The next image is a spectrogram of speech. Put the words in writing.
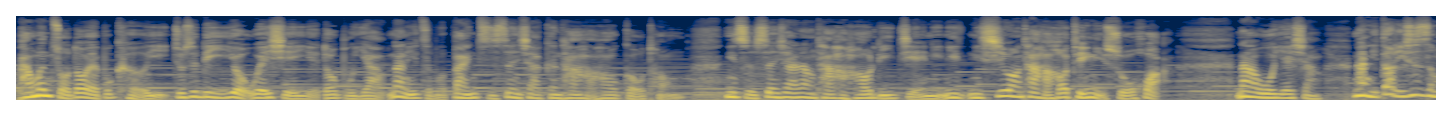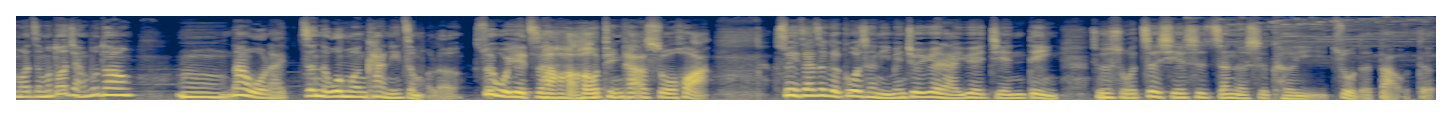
旁门左道也不可以，就是利诱威胁也都不要。那你怎么办？你只剩下跟他好好沟通，你只剩下让他好好理解你，你你希望他好好听你说话。那我也想，那你到底是什么？怎么都讲不通？嗯，那我来真的问问看你怎么了。所以我也只好好好听他说话。所以在这个过程里面，就越来越坚定，就是说这些是真的是可以做得到的。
